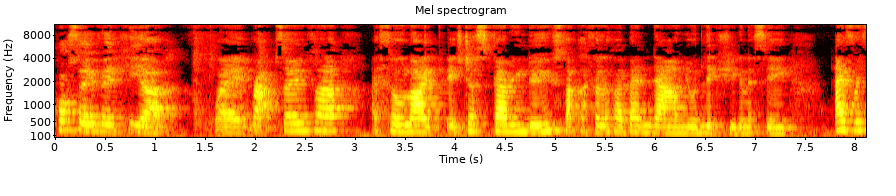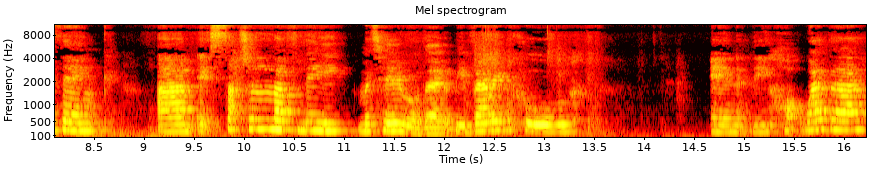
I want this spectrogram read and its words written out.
crossover here where it wraps over I feel like it's just very loose. Like I feel like I bend down, you're literally gonna see everything. Um, it's such a lovely material though. It'd be very cool in the hot weather,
